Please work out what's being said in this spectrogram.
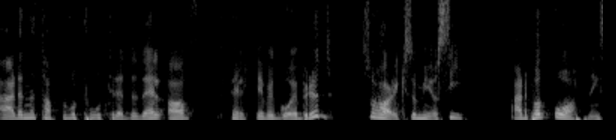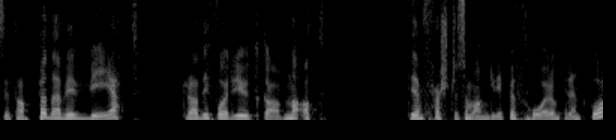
Er det en etappe hvor to tredjedel av feltet vil gå i brudd, så har det ikke så mye å si. Er det på en åpningsetappe der vi vet fra de forrige utgavene at den første som angriper, får omtrent gå?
